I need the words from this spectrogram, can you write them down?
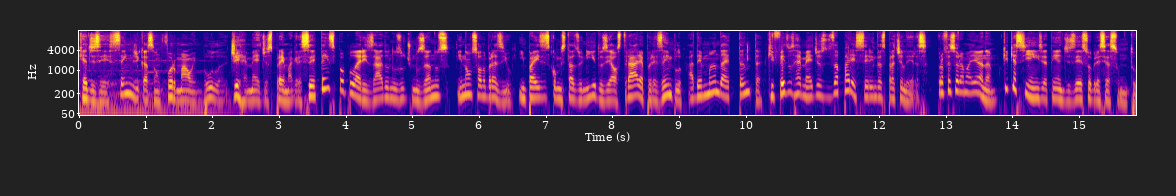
quer dizer, sem indicação formal em bula, de remédios para emagrecer, tem se popularizado nos últimos anos e não só no Brasil. Em países como Estados Unidos e Austrália, por exemplo, a demanda é tanta que fez os remédios desaparecerem das prateleiras. Professora Maiana, o que a ciência tem a dizer sobre esse assunto?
